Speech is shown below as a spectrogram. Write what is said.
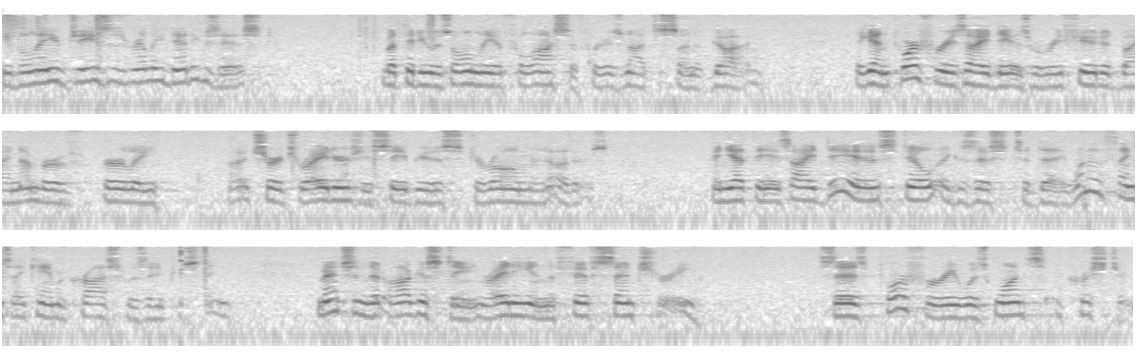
he believed Jesus really did exist, but that he was only a philosopher, he was not the Son of God. Again, Porphyry's ideas were refuted by a number of early uh, church writers, Eusebius, Jerome, and others. And yet these ideas still exist today. One of the things I came across was interesting. mentioned that Augustine, writing in the fifth century, says Porphyry was once a Christian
